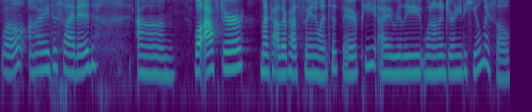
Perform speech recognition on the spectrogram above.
Well, I decided, um, well, after my father passed away and I went to therapy, I really went on a journey to heal myself.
